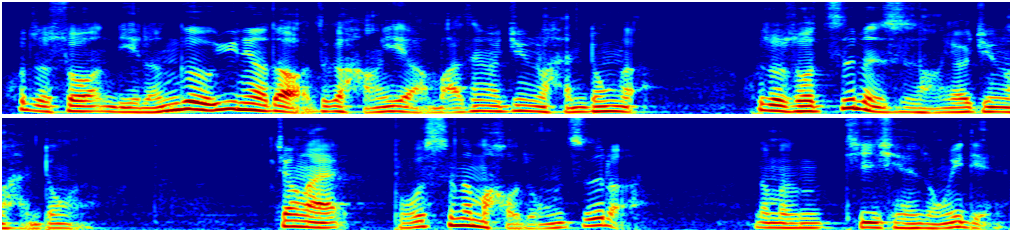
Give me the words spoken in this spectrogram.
或者说你能够预料到这个行业啊马上要进入寒冬了。或者说资本市场要进入寒冬了，将来不是那么好融资了，那么提前融一点，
